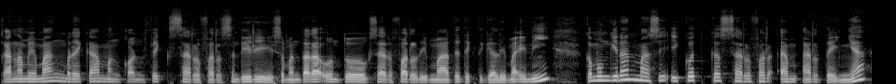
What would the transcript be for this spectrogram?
karena memang mereka mengkonfig server sendiri. Sementara untuk server 5.35 ini kemungkinan masih ikut ke server MRT-nya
